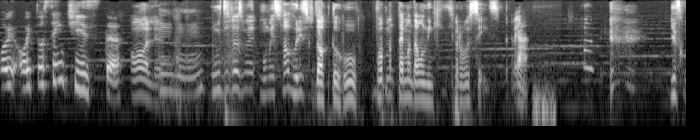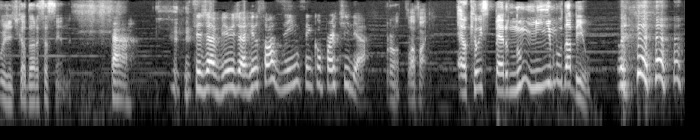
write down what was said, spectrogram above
oitocentista. Olha, Uhum. um dos meus me- momentos favoritos de Doctor Who, vou até mandar um link aqui pra vocês. Tá. Desculpa, gente, que eu adoro essa cena. Tá. Você já viu e já riu sozinho, sem compartilhar. Pronto, lá vai. É o que eu espero no mínimo da Bill.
